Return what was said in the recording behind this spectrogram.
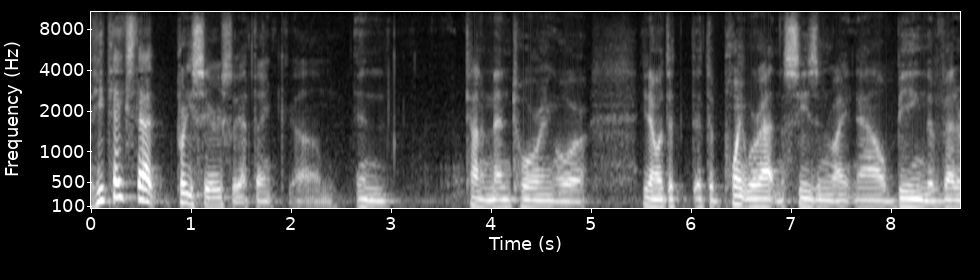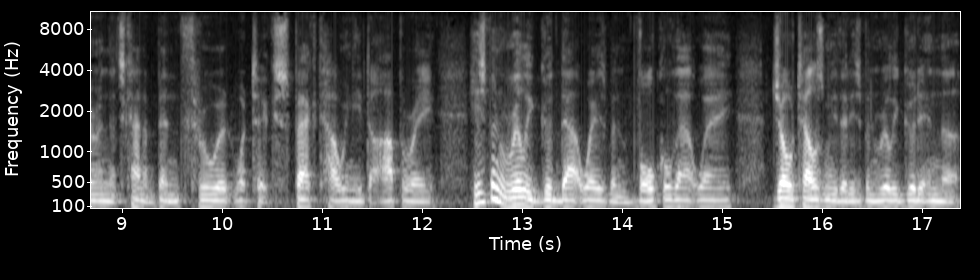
he takes that pretty seriously, I think, um, in kind of mentoring or, you know, at the, at the point we're at in the season right now, being the veteran that's kind of been through it, what to expect, how we need to operate. He's been really good that way. He's been vocal that way. Joe tells me that he's been really good in the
